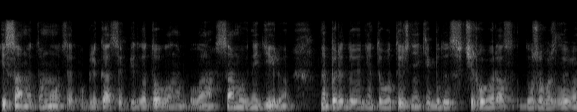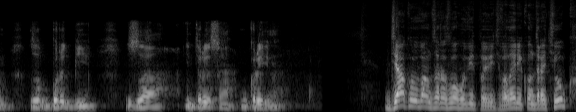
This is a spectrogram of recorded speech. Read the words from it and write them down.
І саме тому ця публікація підготовлена була саме в неділю напередодні того тижня, який буде в черговий раз дуже важливим за боротьбі за інтереси України. Дякую вам за розлогу відповідь. Валерій Кондратюк,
